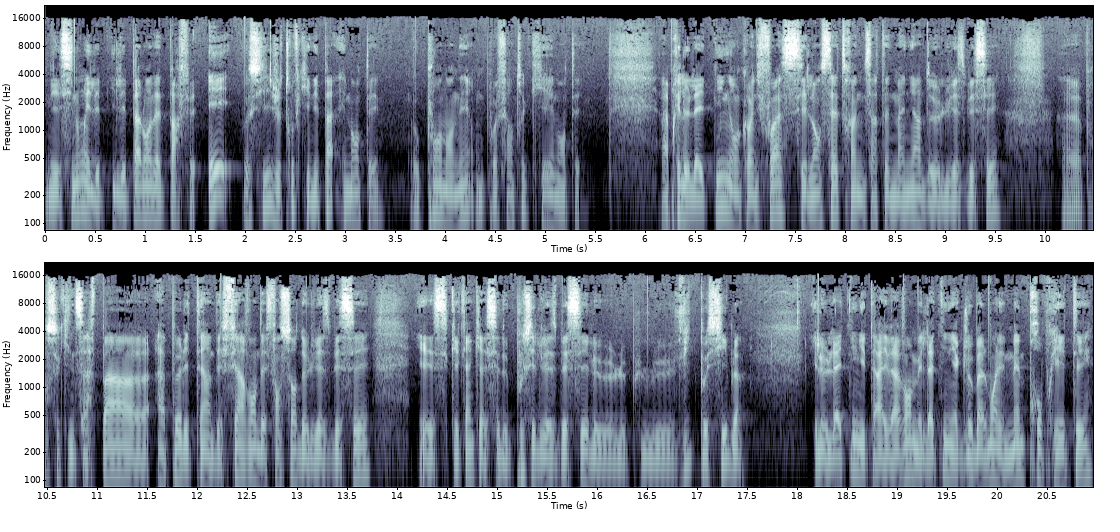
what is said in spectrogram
Mais sinon, il est, pas loin d'être parfait. Et aussi, je trouve qu'il n'est pas aimanté. Au point où on en est, on pourrait faire un truc qui est aimanté. Après, le Lightning, encore une fois, c'est l'ancêtre d'une certaine manière de l'USB-C. Euh, pour ceux qui ne savent pas, euh, Apple était un des fervents défenseurs de l'USB-C et c'est quelqu'un qui a essayé de pousser l'USB-C le, plus vite possible. Et le Lightning est arrivé avant, mais le Lightning a globalement les mêmes propriétés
